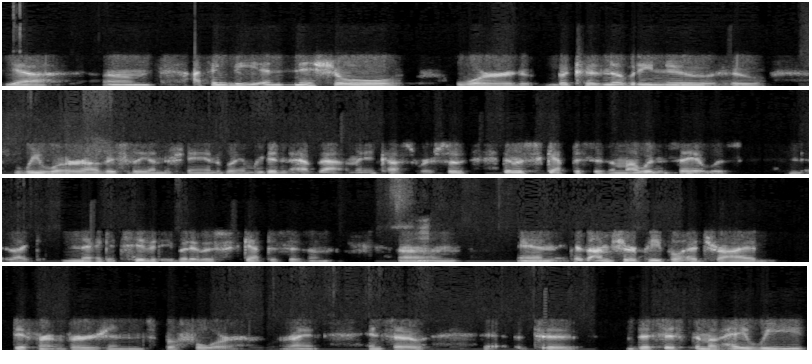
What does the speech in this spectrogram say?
Yeah, um, I think the initial word because nobody knew who we were obviously understandably and we didn't have that many customers. So there was skepticism. I wouldn't say it was like negativity but it was skepticism. Um, and because i'm sure people had tried different versions before right? And so to the system of hey we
